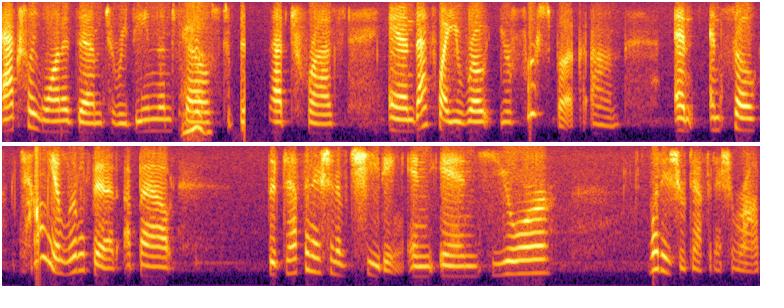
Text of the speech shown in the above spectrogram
actually wanted them to redeem themselves, to build that trust. And that's why you wrote your first book. Um, and and so, tell me a little bit about the definition of cheating in in your. What is your definition, Rob?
